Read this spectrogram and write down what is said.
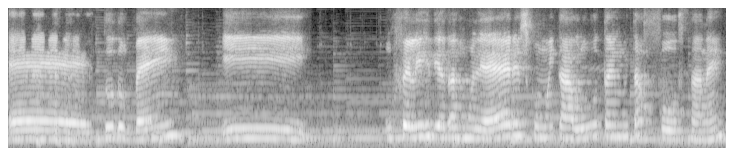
É, tudo bem e um feliz Dia das Mulheres com muita luta e muita força, né?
